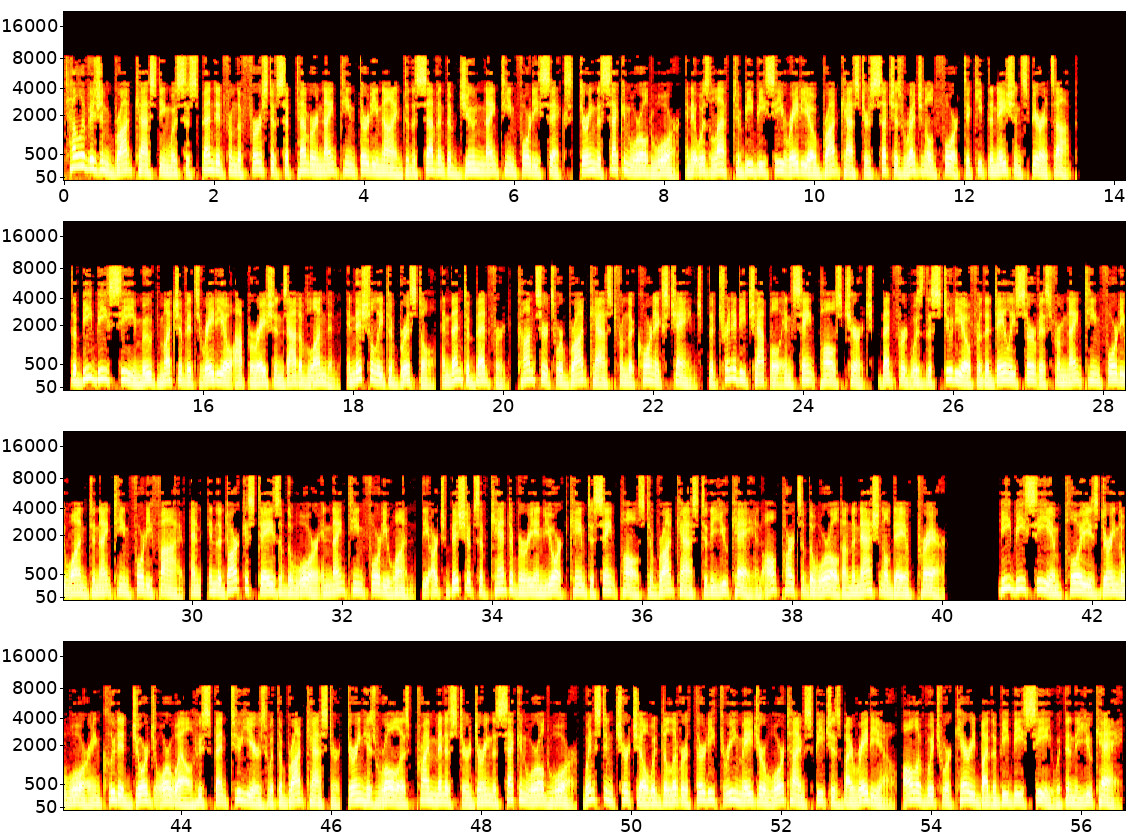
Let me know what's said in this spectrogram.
Television broadcasting was suspended from 1 September 1939 to 7 June 1946, during the Second World War, and it was left to BBC radio broadcasters such as Reginald Foort to keep the nation's spirits up. The BBC moved much of its radio operations out of London, initially to Bristol, and then to Bedford. Concerts were broadcast from the Corn Exchange, the Trinity Chapel in St Paul's Church. Bedford was the studio for the daily service from 1941 to 1945, and, in the darkest days of the war in 1941, the Archbishops of Canterbury and York came to St Paul's to broadcast to the UK and all parts of the world on the National Day of Prayer. BBC employees during the war included George Orwell who spent two years with the broadcaster. During his role as Prime Minister during the Second World War, Winston Churchill would deliver 33 major wartime speeches by radio, all of which were carried by the BBC within the UK.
